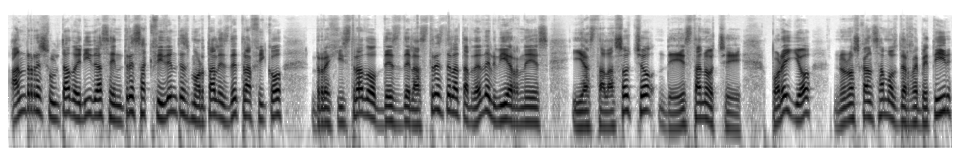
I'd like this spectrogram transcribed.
han resultado heridas en tres accidentes mortales de tráfico registrado desde las 3 de la tarde del viernes y hasta las 8 de esta noche. Por ello, no nos cansamos de repetir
